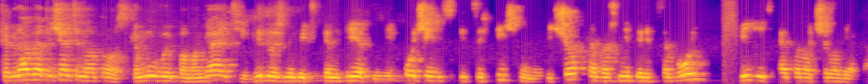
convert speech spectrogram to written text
когда вы отвечаете на вопрос, кому вы помогаете, вы должны быть конкретными, очень специфичными. Вы четко должны перед собой видеть этого человека.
